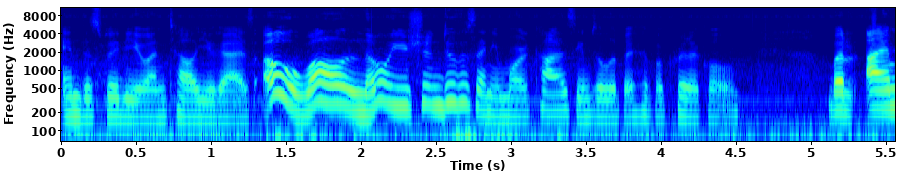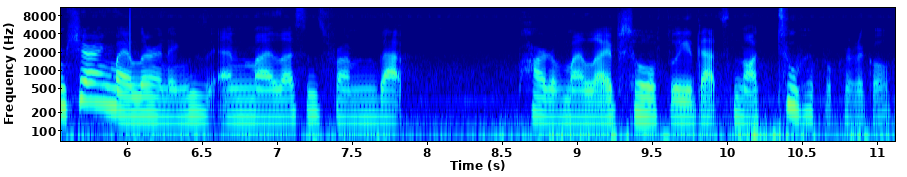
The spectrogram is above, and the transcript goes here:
in this video and tell you guys, oh, well, no, you shouldn't do this anymore, it kind of seems a little bit hypocritical. But I'm sharing my learnings and my lessons from that part of my life, so hopefully that's not too hypocritical.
